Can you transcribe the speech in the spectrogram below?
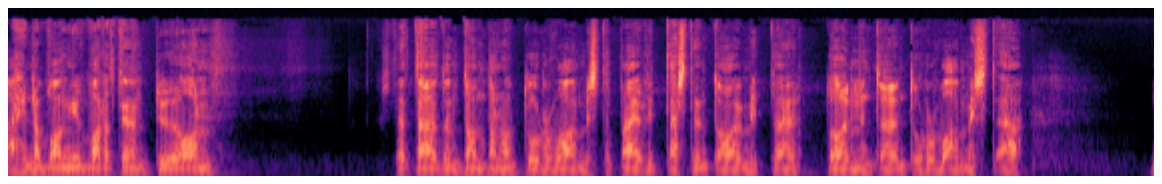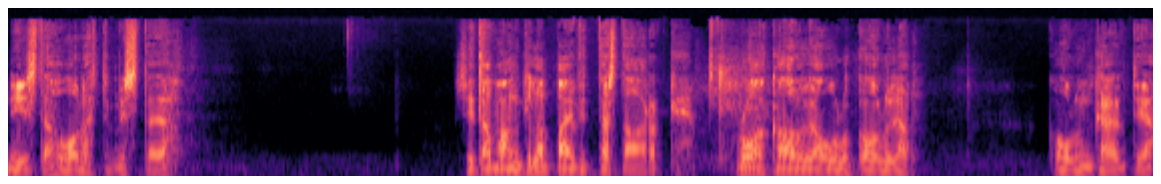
lähinnä vanginvartijan työ on sitä täytäntöönpanon turvaamista, päivittäisten toimintojen, toimintojen turvaamista ja niistä huolehtimista ja sitä vankilan päivittäistä arkea. Ruokailuja, ulkoiluja, koulunkäyntiä,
